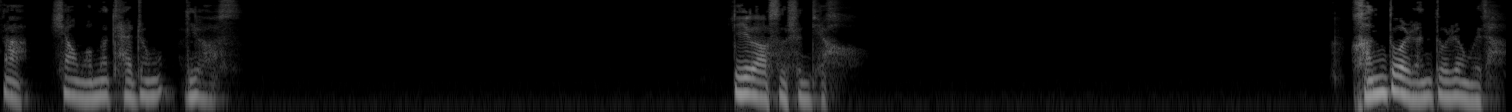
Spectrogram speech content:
了。啊，像我们台中李老师，李老师身体好。很多人都认为他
